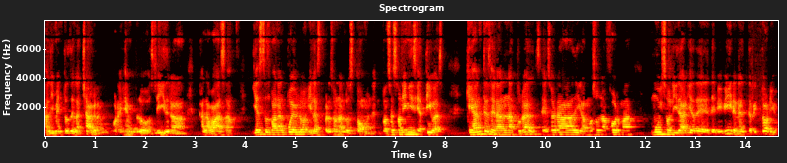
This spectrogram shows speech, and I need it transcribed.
alimentos de la chagra, por ejemplo, sidra, calabaza, y estos van al pueblo y las personas los toman. Entonces son iniciativas que antes eran naturales, eso era, digamos, una forma muy solidaria de, de vivir en el territorio.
